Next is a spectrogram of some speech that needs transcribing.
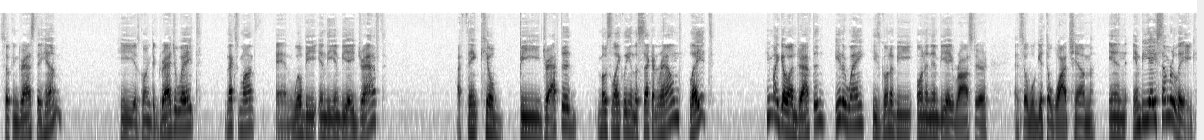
So congrats to him. He is going to graduate next month and will be in the NBA draft. I think he'll be drafted most likely in the second round, late. He might go undrafted. Either way, he's going to be on an NBA roster, and so we'll get to watch him in NBA Summer League,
